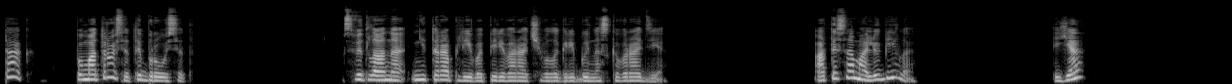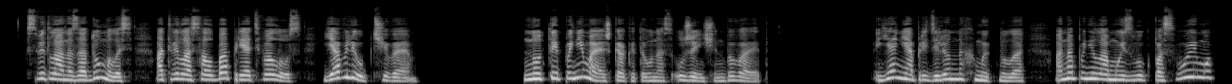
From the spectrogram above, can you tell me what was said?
Так, поматросят и бросят. Светлана неторопливо переворачивала грибы на сковороде. «А ты сама любила?» «Я?» Светлана задумалась, отвела со лба прядь волос. «Я влюбчивая». «Ну, ты понимаешь, как это у нас у женщин бывает». Я неопределенно хмыкнула. Она поняла мой звук по-своему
